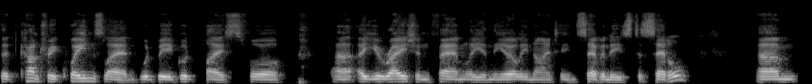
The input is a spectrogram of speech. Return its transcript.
that country Queensland would be a good place for uh, a Eurasian family in the early 1970s to settle. Um,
